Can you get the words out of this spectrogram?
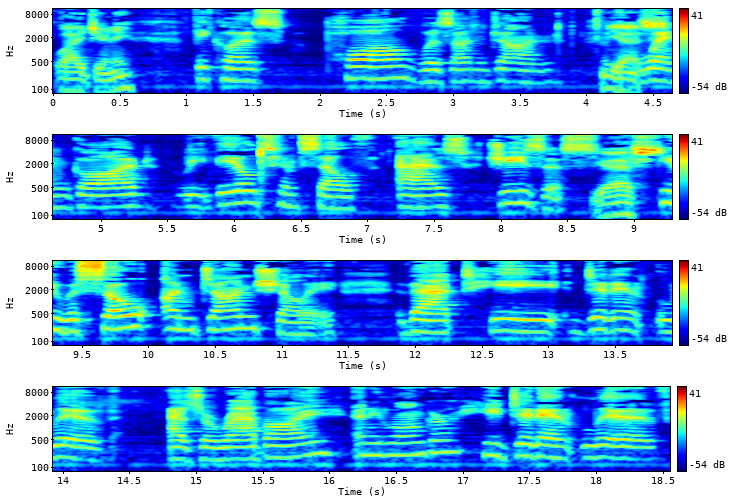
Why, Jenny? Because Paul was undone Yes. when God revealed himself as Jesus. yes. He was so undone, Shelley, that he didn't live as a rabbi any longer. He didn't live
